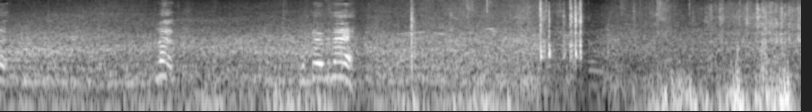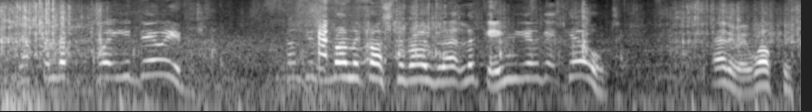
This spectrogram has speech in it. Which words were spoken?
Look, look, look over there. You have to look what you're doing. Don't just run across the road without looking, you're going to get killed. Anyway, welcome to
